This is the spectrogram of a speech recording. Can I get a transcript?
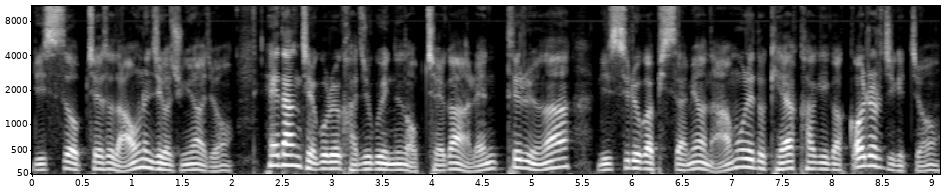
리스 업체에서 나오는지가 중요하죠. 해당 재고를 가지고 있는 업체가 렌트료나 리스료가 비싸면 아무래도 계약하기가 꺼려지겠죠.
